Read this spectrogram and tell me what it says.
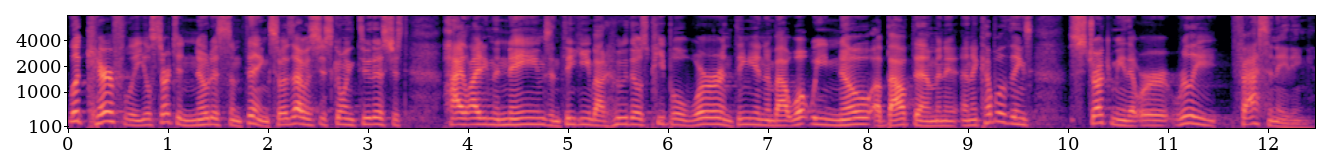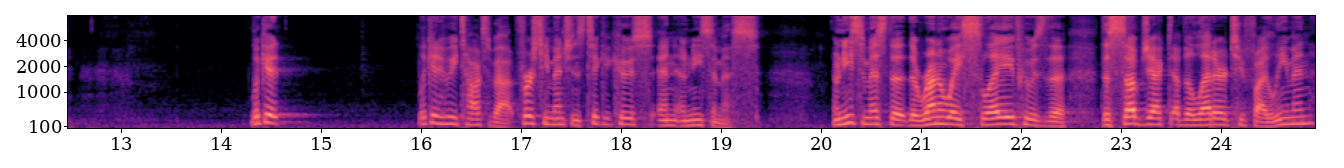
look carefully, you'll start to notice some things. So, as I was just going through this, just highlighting the names and thinking about who those people were and thinking about what we know about them, and, and a couple of things struck me that were really fascinating. Look at Look at who he talks about. First, he mentions Tychicus and Onesimus. Onesimus, the, the runaway slave who is the, the subject of the letter to Philemon,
